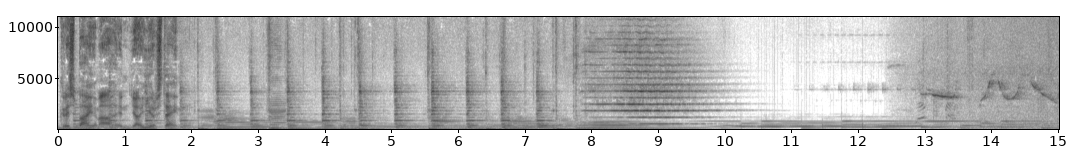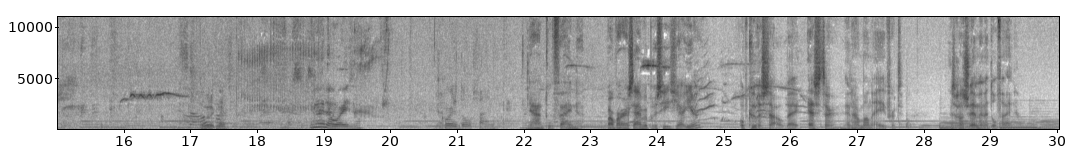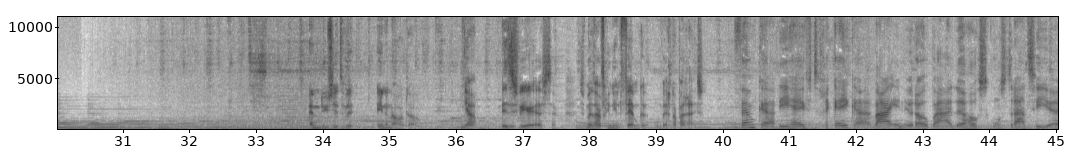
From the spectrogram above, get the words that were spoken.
Chris Baiema en Jair Stijn. Ja, daar hoor je ze. Ik hoor de dolfijnen. Ja, dolfijnen. Maar waar zijn we precies, Jair? Op Curaçao, bij Esther en haar man Evert. En ze gaan zwemmen met dolfijnen. En nu zitten we in een auto. Ja, dit is weer Esther. Ze is met haar vriendin Femke op weg naar Parijs. Femke die heeft gekeken waar in Europa de hoogste concentratie uh,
